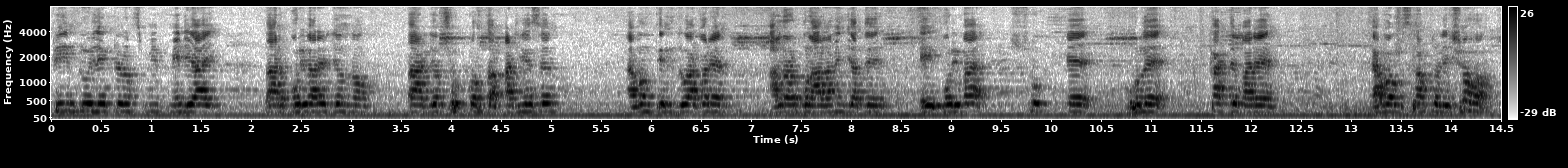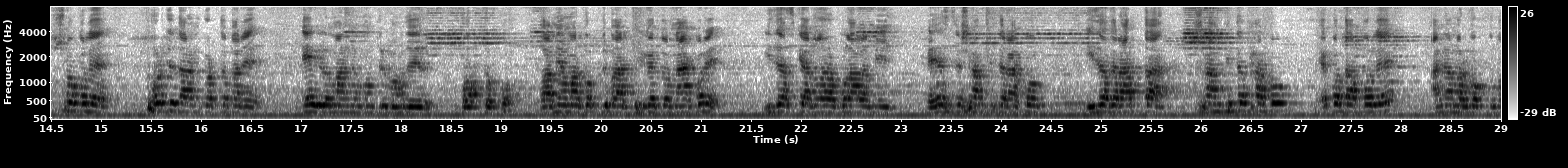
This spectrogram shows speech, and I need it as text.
প্রিন্ট টু ইলেকট্রনিক্স মিডিয়ায় তার পরিবারের জন্য তার যে সুখ প্রস্তাব পাঠিয়েছেন এবং তিনি দোয়া করেন আল্লাহ রবুল আলমিন যাতে এই পরিবার সুখকে ভুলে থাকতে পারে এবং ছাত্রলীগ সহ সকলে ধৈর্য ধারণ করতে পারে, এই হলো মাননীয় মন্ত্রী মহোদয়ের বক্তব্য। তো আমি আমার বক্তব্য আর দীর্ঘায়িত না করে ইজাজকে আল্লাহ রবুল আলমিন বেহেস্তে শান্তিতে রাখুক। ইজাজের আত্মা শান্তিতে থাকুক একথা বলে আমি আমার বক্তব্য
